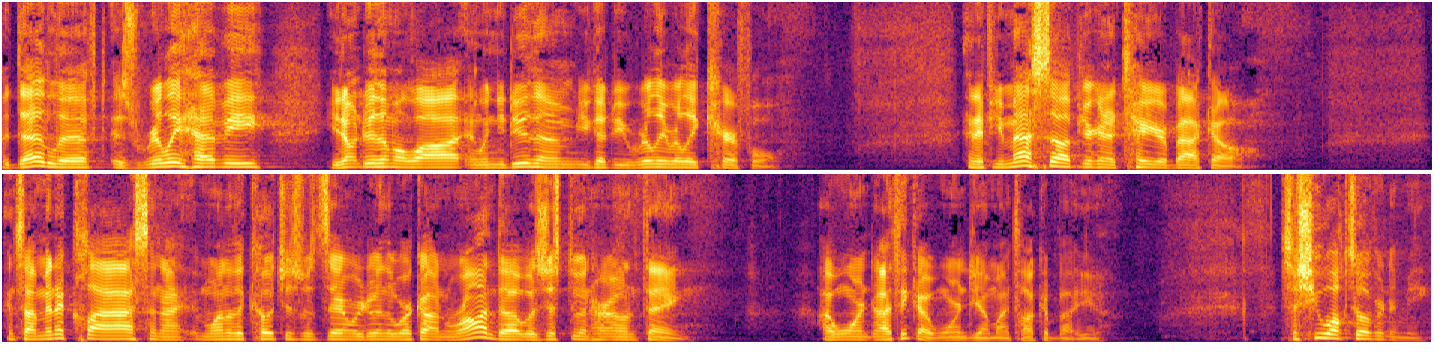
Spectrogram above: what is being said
A deadlift is really heavy. You don't do them a lot, and when you do them, you got to be really, really careful. And if you mess up, you're going to tear your back out. And so I'm in a class, and, I, and one of the coaches was there, and we are doing the workout, and Rhonda was just doing her own thing. I warned, I think I warned you I might talk about you. So she walks over to me.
